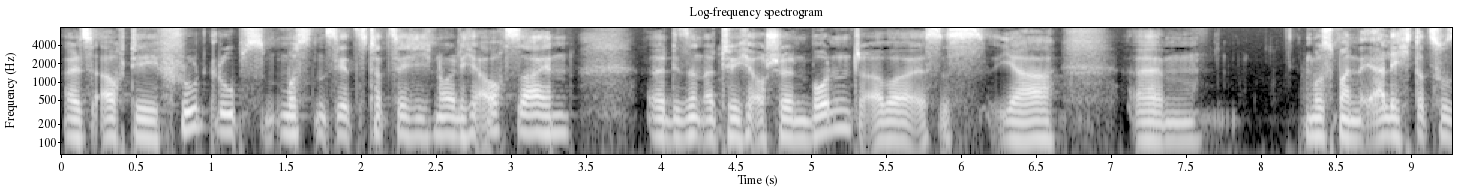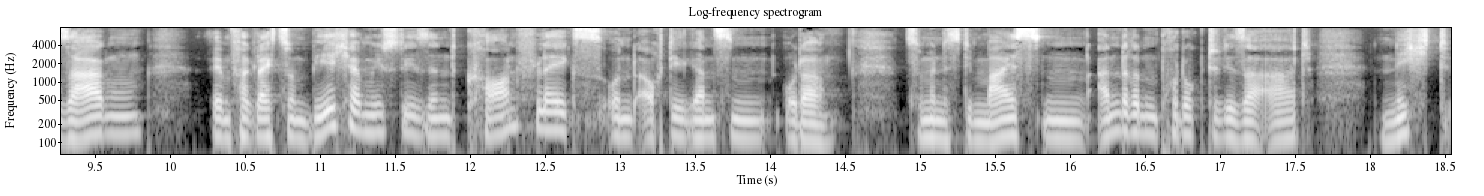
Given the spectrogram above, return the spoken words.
als auch die Fruit Loops mussten es jetzt tatsächlich neulich auch sein. Äh, die sind natürlich auch schön bunt, aber es ist ja, ähm, muss man ehrlich dazu sagen, im Vergleich zum Bircher-Müsli sind Cornflakes und auch die ganzen oder zumindest die meisten anderen Produkte dieser Art nicht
